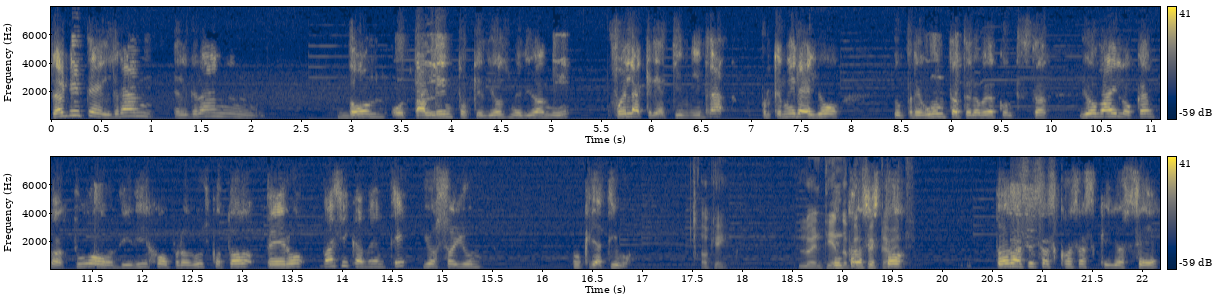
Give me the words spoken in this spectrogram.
realmente el gran, el gran don o talento que Dios me dio a mí fue la creatividad. Porque mira, yo, tu pregunta te la voy a contestar. Yo bailo, canto, actúo, dirijo, produzco todo, pero básicamente yo soy un, un creativo. Ok, lo entiendo Entonces, todas esas cosas que yo sé,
